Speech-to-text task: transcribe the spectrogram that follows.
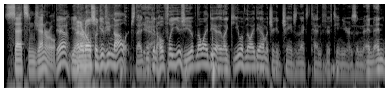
sets in general. Yeah, you and it also gives you knowledge that you can hopefully use. You have no idea, like you have no idea how much you're going to change in the next 10, 15 years, and and and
